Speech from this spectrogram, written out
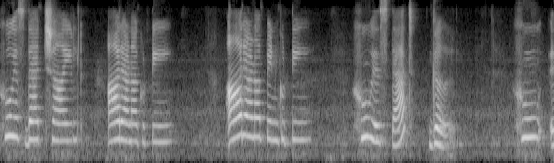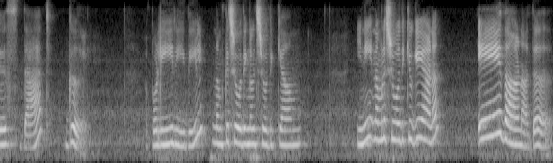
who is that child ആരാണ് ആ കുട്ടി? ആരാണ് ആ പെൺകുട്ടി? Who is that girl who is that girl അപ്പോൾ ഈ രീതിയിൽ നമുക്ക് ചോദ്യങ്ങൾ ചോദിക്കാം. ഇനി നമ്മൾ ചോദിക്കുകയാണ് ഏതാണത്?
